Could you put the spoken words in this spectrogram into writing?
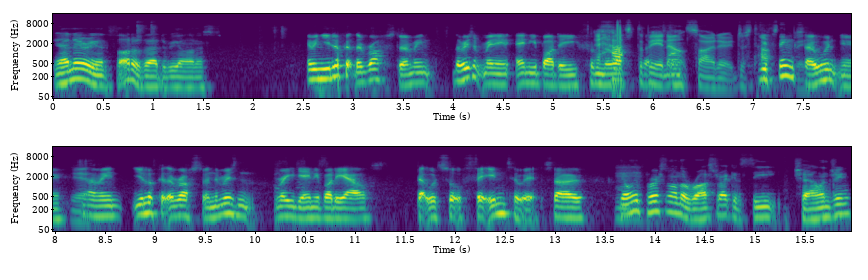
Yeah, I never even thought of that to be honest. I mean, you look at the roster. I mean, there isn't really anybody from It the has roster to be an outsider. It just You'd has think be. so, wouldn't you? Yeah. I mean, you look at the roster, and there isn't really anybody else that would sort of fit into it. So, The only Mm. person on the roster I could see challenging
